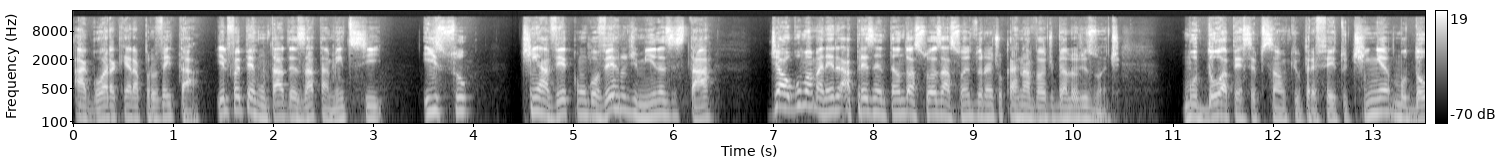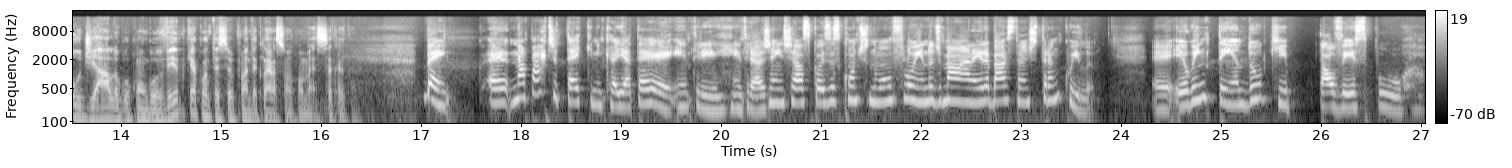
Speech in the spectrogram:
agora quer aproveitar. E ele foi perguntado exatamente se isso tinha a ver com o governo de Minas estar, de alguma maneira, apresentando as suas ações durante o Carnaval de Belo Horizonte mudou a percepção que o prefeito tinha, mudou o diálogo com o governo. O que aconteceu com uma declaração como essa, secretário? Bem, é, na parte técnica e até entre, entre a gente, as coisas continuam fluindo de uma maneira bastante tranquila. É, eu entendo que talvez por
